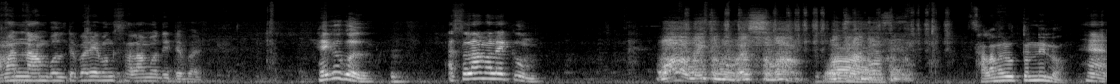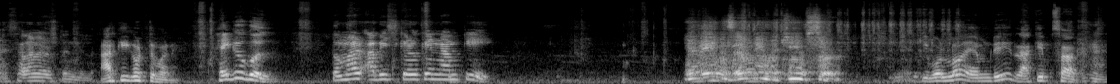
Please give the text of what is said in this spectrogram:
আমার নাম বলতে পারে এবং সালামও দিতে পারে। হে গুগল আসসালামু আলাইকুম? সালামের উত্তর নিল? হ্যাঁ সালামের উত্তর দিল আর কি করতে পারে? হে গুগল তোমার আবিষ্কারকের নাম কি. কি বলল? এমডি রাকিব স্যার হ্যাঁ।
